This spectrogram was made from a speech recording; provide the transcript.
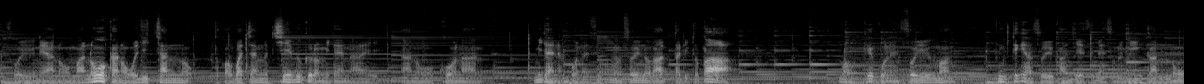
ー、そういうねあの、まあ、農家のおじちゃんのとかおばちゃんの知恵袋みたいなあのコーナーみたいなコーナーですよ、うん、そういうのがあったりとか、まあ、結構ねそういう、まあ、雰囲気的にはそういう感じですね。その民間農法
